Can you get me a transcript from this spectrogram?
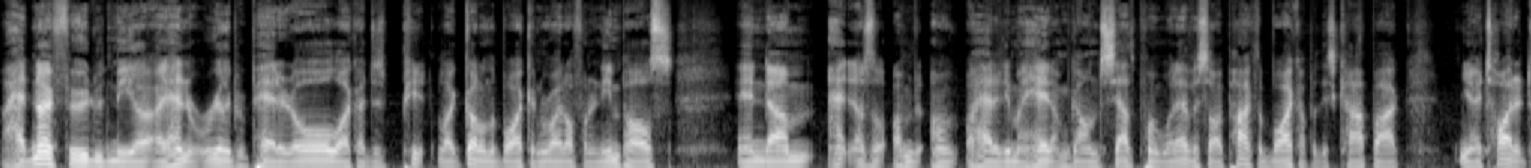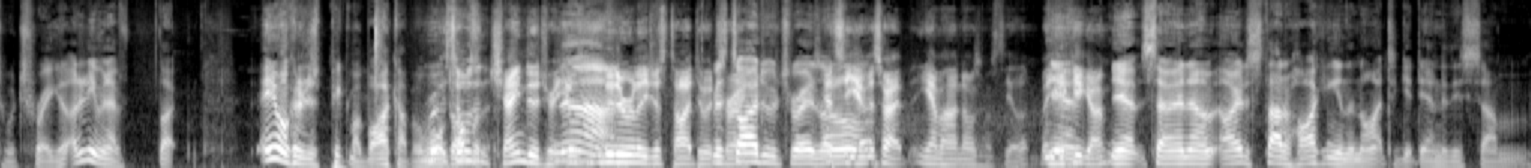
I had no food with me. I I hadn't really prepared at all. Like I just pit, like got on the bike and rode off on an impulse. And um, had, I, was, I had it in my head. I'm going to South Point, whatever. So I parked the bike up at this car park. You know, tied it to a tree. I didn't even have like anyone could have just picked my bike up and walked so it off. wasn't with chained to the tree. It Nah. was literally just tied to a It was tree. tied to a tree. Like, That's, the, that's right. Yamaha, no one's gonna steal it. But yeah, keep going. Yeah, so and um, I just started hiking in the night to get down to this um,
